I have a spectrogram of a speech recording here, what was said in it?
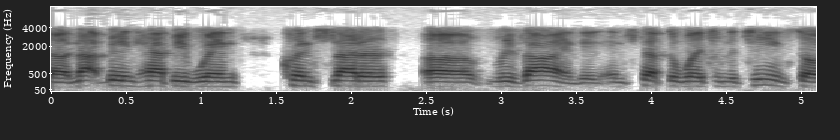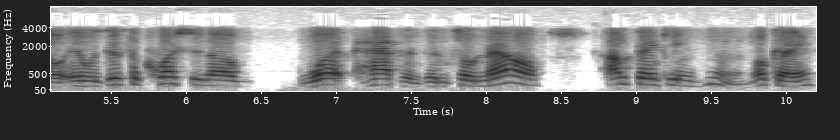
uh, not being happy when Quin Snyder uh, resigned and, and stepped away from the team. So it was just a question of what happens. And so now I'm thinking, hmm, okay.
